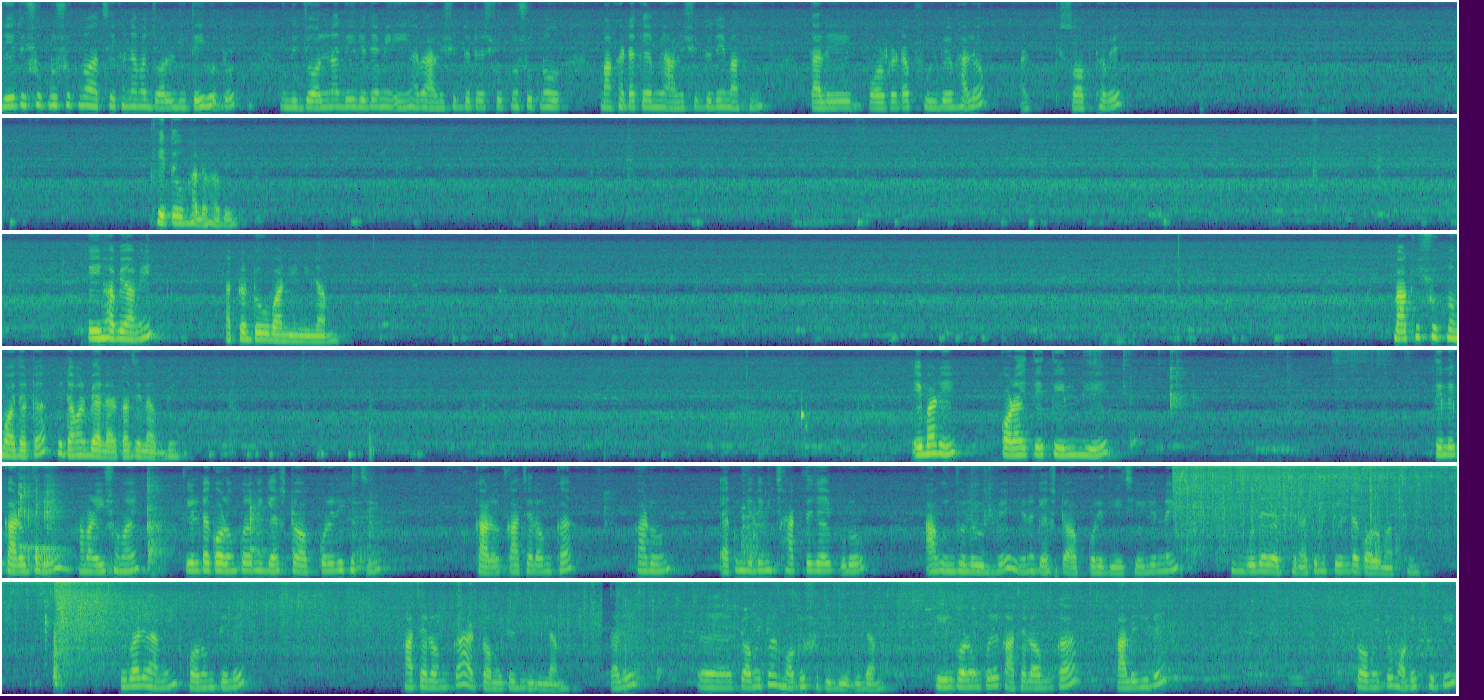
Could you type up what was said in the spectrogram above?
যেহেতু শুকনো শুকনো আছে, এখানে আমার জল দিতেই হতো। কিন্তু জল না দিয়ে যদি আমি এইভাবে আলু সিদ্ধটা শুকনো শুকনো মাখাটাকে আমি আলু সিদ্ধ দিয়ে মাখি, তাহলে পরোটাটা ফুলবে ভালো আর সফট হবে। খেতেও ভালো হবে। এইভাবে আমি একটা ডো বানিয়ে নিলাম। বাকি শুকনো ময়দাটা এটা আমার বেলার কাজে লাগবে। এবারে কড়াইতে তেল দিয়ে তেলে কারও দিয়ে আমার এই সময় তেলটা গরম করে আমি গ্যাসটা অফ করে রেখেছি কালো কাঁচা লঙ্কা, কারণ এখন যদি আমি ছাড়তে যাই পুরো আগুন জ্বলে উঠবে ওই জন্য গ্যাসটা অফ করে দিয়েছি ওই জন্যই ঠিক বোঝা যাচ্ছে না কিন্তু তেলটা গরম আছে। এবারে আমি গরম তেলে কাঁচা লঙ্কা আর টমেটো দিয়ে দিলাম। তাহলে টমেটো আর মটরশুঁটি দিয়ে দিলাম। তেল গরম করে কাঁচা লঙ্কা, কালো জিরে, টমেটো, মটরশুঁটি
